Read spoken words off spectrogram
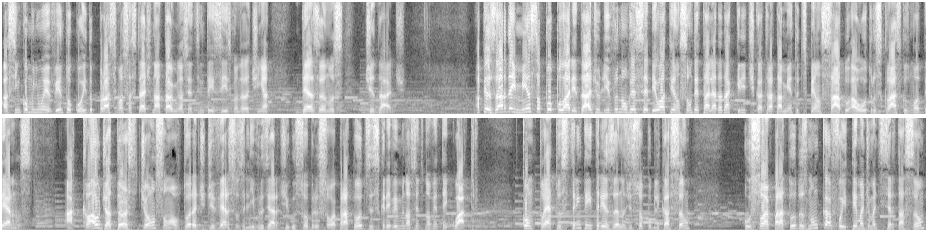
assim como em um evento ocorrido próximo à sua cidade natal em 1936, quando ela tinha 10 anos de idade. Apesar da imensa popularidade, o livro não recebeu a atenção detalhada da crítica, tratamento dispensado a outros clássicos modernos. A Claudia Durst Johnson, autora de diversos livros e artigos sobre o Sol é para Todos, escreveu em 1994. Completos 33 anos de sua publicação, o Sol é para Todos nunca foi tema de uma dissertação,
